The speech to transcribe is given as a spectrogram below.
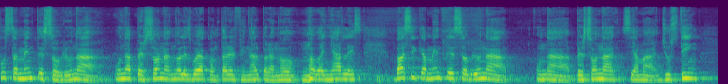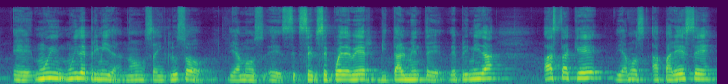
justamente sobre una, una persona, no les voy a contar el final para no, no dañarles, básicamente es sobre una, una persona que se llama Justine, eh, muy, muy deprimida, ¿no? O sea, incluso, digamos, eh, se, se puede ver vitalmente deprimida hasta que, digamos, aparece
